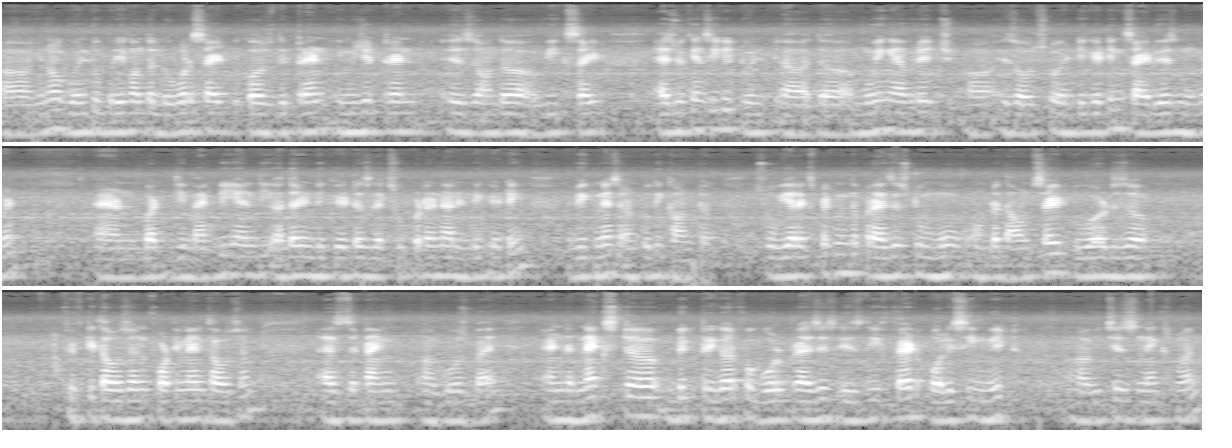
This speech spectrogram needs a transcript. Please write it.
uh, you know going to break on the lower side because the trend immediate trend is on the weak side. As you can see the 20, uh, the moving average uh, is also indicating sideways movement and but the MACD and the other indicators like super trend are indicating weakness onto the counter. So we are expecting the prices to move on the downside towards uh, 50000 49000 as the time uh, goes by. And the next uh, big trigger for gold prices is the fed policy meet uh, which is next month.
